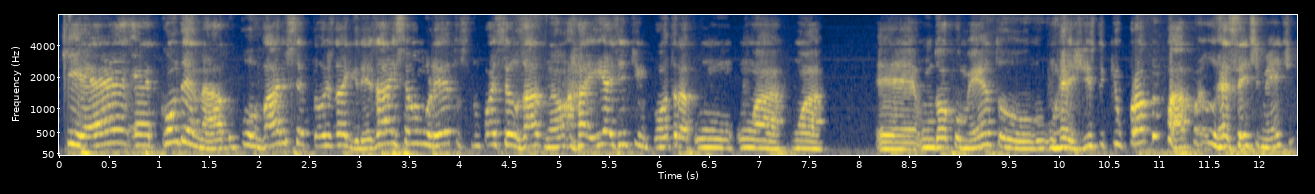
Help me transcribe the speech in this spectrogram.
Que é, é, condenado por vários setores da igreja. Ah, isso é um amuleto, isso não pode ser usado, não. Aí a gente encontra um, uma, uma, é, um documento, um registro que o próprio Papa, recentemente,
